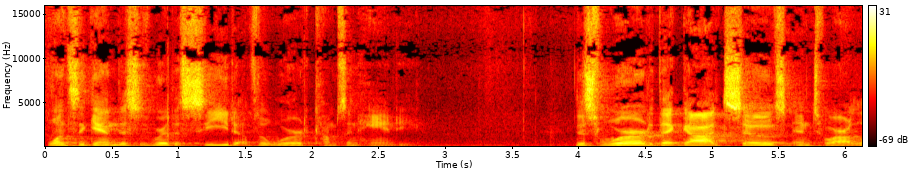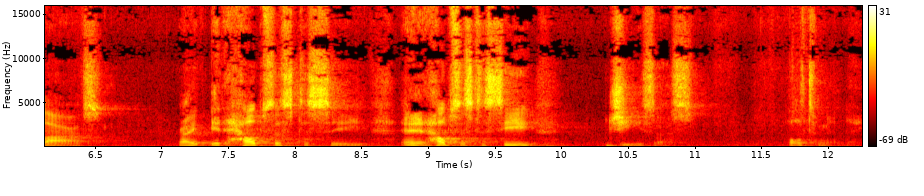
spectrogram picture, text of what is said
Once again, this is where the seed of the word comes in handy. This word that God sows into our lives, right? It helps us to see, and it helps us to see Jesus ultimately.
